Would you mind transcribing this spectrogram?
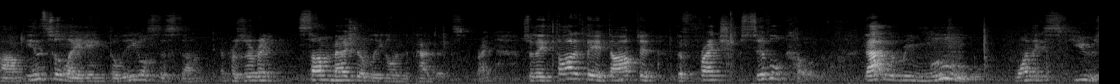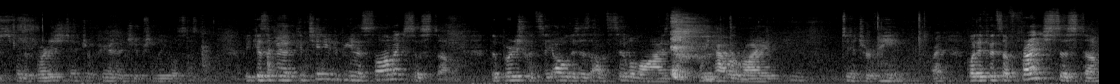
um, insulating the legal system and preserving some measure of legal independence, right? So they thought if they adopted the French civil code, that would remove one excuse for the British to interfere in the Egyptian legal system. Because if it had continued to be an Islamic system, the British would say, oh, this is uncivilized, we have a right to intervene, right? But if it's a French system,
